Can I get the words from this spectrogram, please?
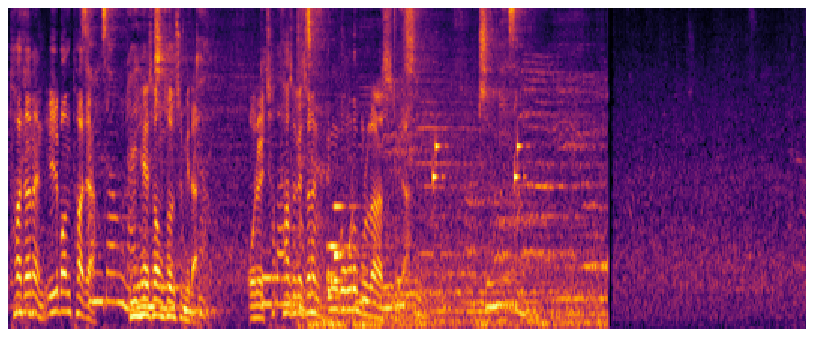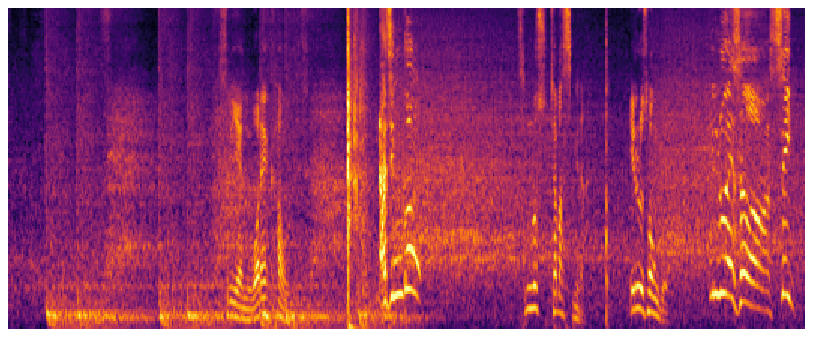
타자는 1번 타자 삼성 김혜성 라이온즈의 선수입니다. 공격. 오늘 첫 1번 타석에서는 타자. 뜬공으로 물러났습니다. 이루수 김혜성 3앤 1의 카운트 낮은 공 3루수 잡았습니다 1루 송구 1루에서 세이프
